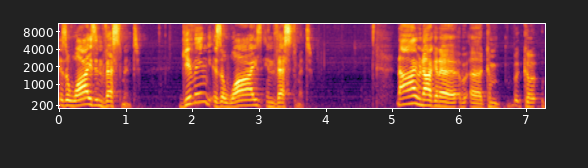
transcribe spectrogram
is a wise investment. Giving is a wise investment. Now, I'm not going to uh, com- com-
